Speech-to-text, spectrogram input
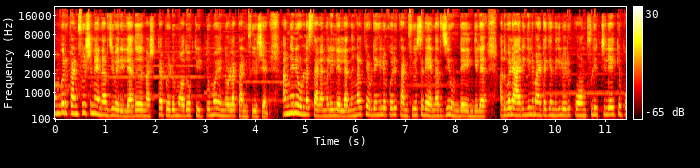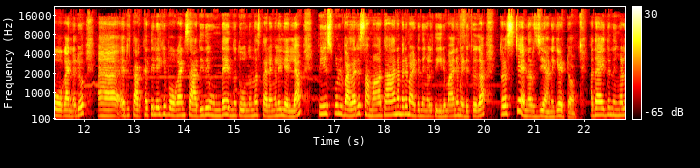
നമുക്കൊരു കൺഫ്യൂഷൻ എനർജി വരില്ല? അത് നഷ്ടപ്പെടുമോ? അതോ കിട്ടുമോ എന്നുള്ള കൺഫ്യൂഷൻ അങ്ങനെയുള്ള സ്ഥലങ്ങളിലെല്ലാം നിങ്ങൾക്ക് എവിടെയെങ്കിലുമൊക്കെ ഒരു കൺഫ്യൂസ്ഡ് എനർജി ഉണ്ടെങ്കിൽ അതുപോലെ ആരെങ്കിലുമായിട്ടൊക്കെ എന്തെങ്കിലും ഒരു കോൺഫ്ലിക്റ്റിലേക്ക് പോകാൻ ഒരു ഒരു തർക്കത്തിലേക്ക് പോകാൻ സാധ്യത ഉണ്ട് എന്ന് തോന്നുന്ന സ്ഥലങ്ങളിലെല്ലാം പീസ്ഫുൾ വളരെ സമാധാനപരമായിട്ട് നിങ്ങൾ തീരുമാനമെടുക്കുക. ട്രസ്റ്റ് എനർജിയാണ് കേട്ടോ. അതായത് നിങ്ങൾ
